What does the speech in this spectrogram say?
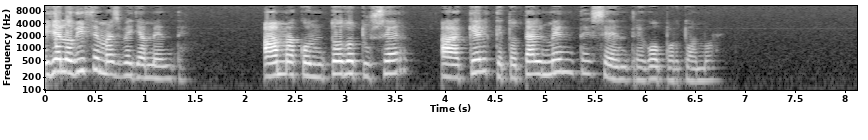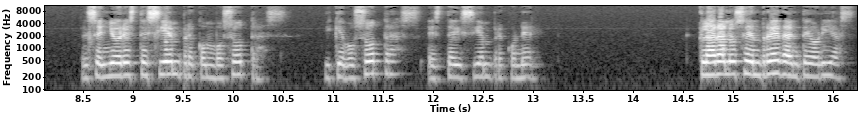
Ella lo dice más bellamente. Ama con todo tu ser a aquel que totalmente se entregó por tu amor. El Señor esté siempre con vosotras y que vosotras estéis siempre con Él. Clara no se enreda en teorías.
